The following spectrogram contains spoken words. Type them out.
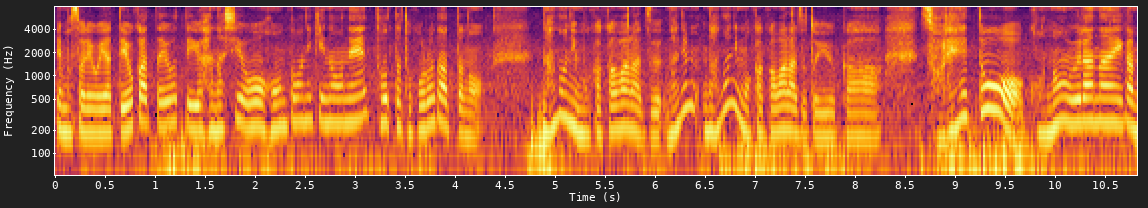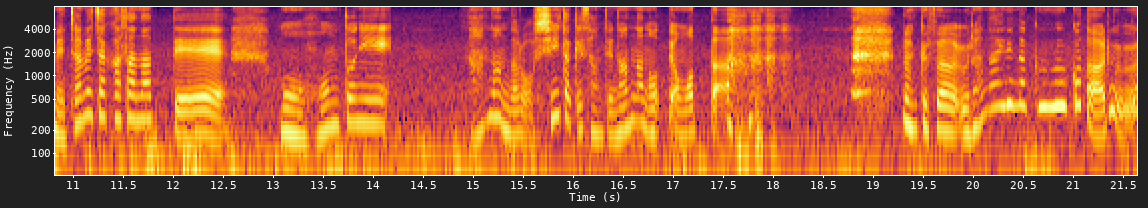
でもそれをやってよかったよっていう話を本当に昨日ね通ったところだったの。なのにもかかわらず何もなのにもかかわらずというかそれとこの占いがめちゃめちゃ重なってもう本当に何なんだろう？しいたけさんって何なの？って思った。なんかさ占いで泣くことある？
